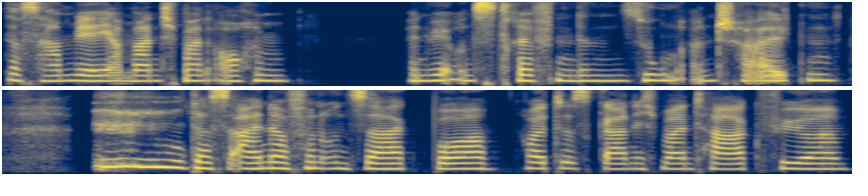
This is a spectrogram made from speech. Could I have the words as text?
das haben wir ja manchmal auch im wenn wir uns treffen, den Zoom anschalten, dass einer von uns sagt, boah, heute ist gar nicht mein Tag für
